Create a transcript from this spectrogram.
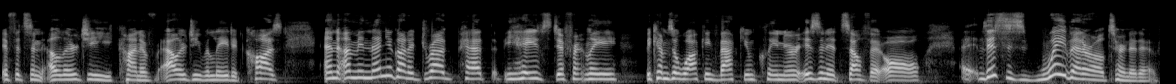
if it's an allergy kind of allergy related cause. And I mean, then you got a drug pet that behaves differently, becomes a walking vacuum cleaner, isn't itself at all. Uh, this is way better alternative.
